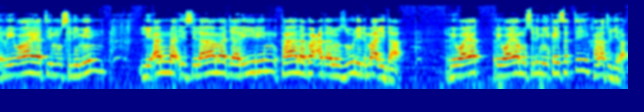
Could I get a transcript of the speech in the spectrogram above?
رواية مسلم لأن إسلام جرير كان بعد نزول المائدة رواية مسلمي كيستي خانة جرا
